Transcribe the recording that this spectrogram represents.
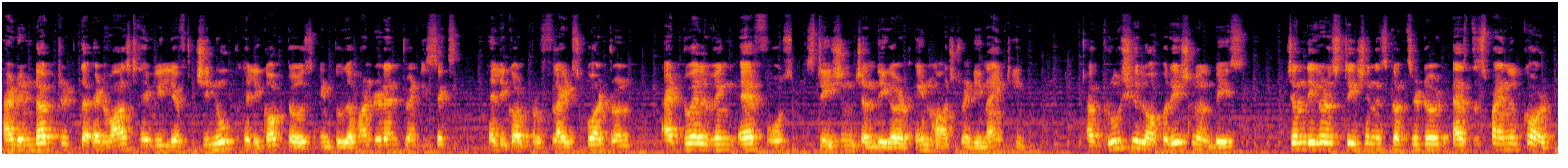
had inducted the advanced heavy lift Chinook helicopters into the 126th Helicopter Flight Squadron at 12 Wing Air Force Station Chandigarh in March 2019. A crucial operational base, Chandigarh Station is considered as the spinal cord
